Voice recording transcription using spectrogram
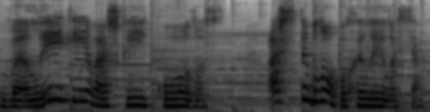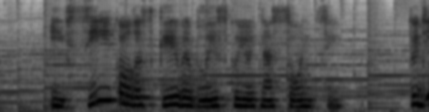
великий важкий колос, аж стебло похилилося, і всі колоски виблискують на сонці. Тоді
